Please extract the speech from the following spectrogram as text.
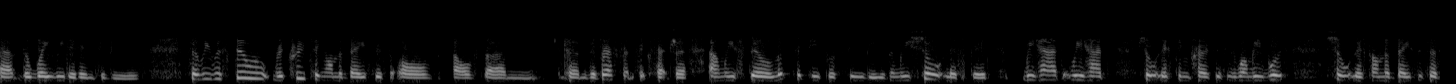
uh, the way we did interviews. So we were still recruiting on the basis of, of um, terms of reference, etc., and we still looked at people's CVs and we shortlisted. We had we had shortlisting processes when we would shortlist on the basis of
